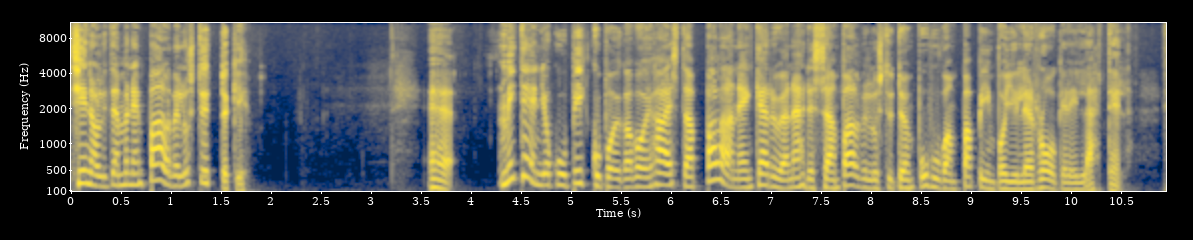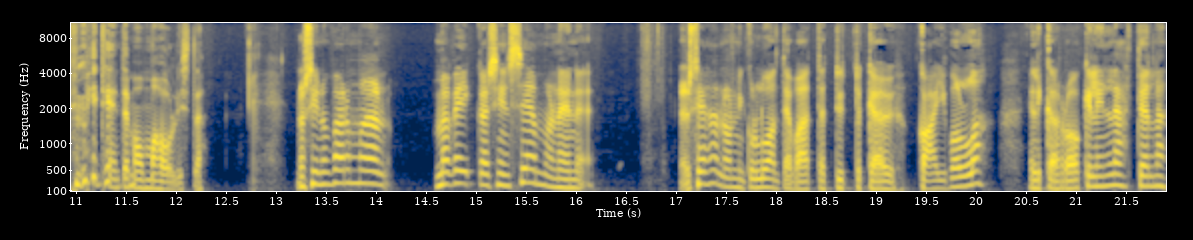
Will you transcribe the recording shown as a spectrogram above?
Siinä oli tämmöinen palvelustyttökin. Miten joku pikkupoika voi haistaa palaneen käryä nähdessään palvelustytön puhuvan papinpojille Roogelin lähteellä? Miten tämä on mahdollista? No siinä on varmaan, mä veikkaisin semmoinen, sehän on niin luontevaa, että tyttö käy kaivolla, eli Rookelin lähteellä,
